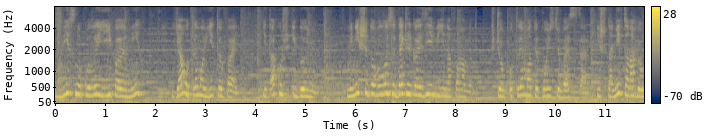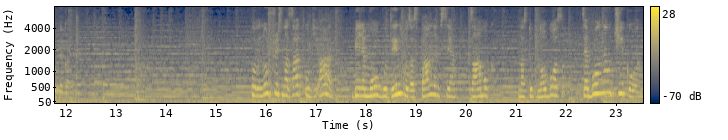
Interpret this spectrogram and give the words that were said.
Звісно, коли її переміг, я отримав її трофей і також і броню. Мені ще довелося декілька разів її нафармити, щоб отримати повністю весь сет і штанів та нагрудника. Повернувшись назад у VR, біля мого будинку заспавнився замок наступного боса. Це було неочікувано.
